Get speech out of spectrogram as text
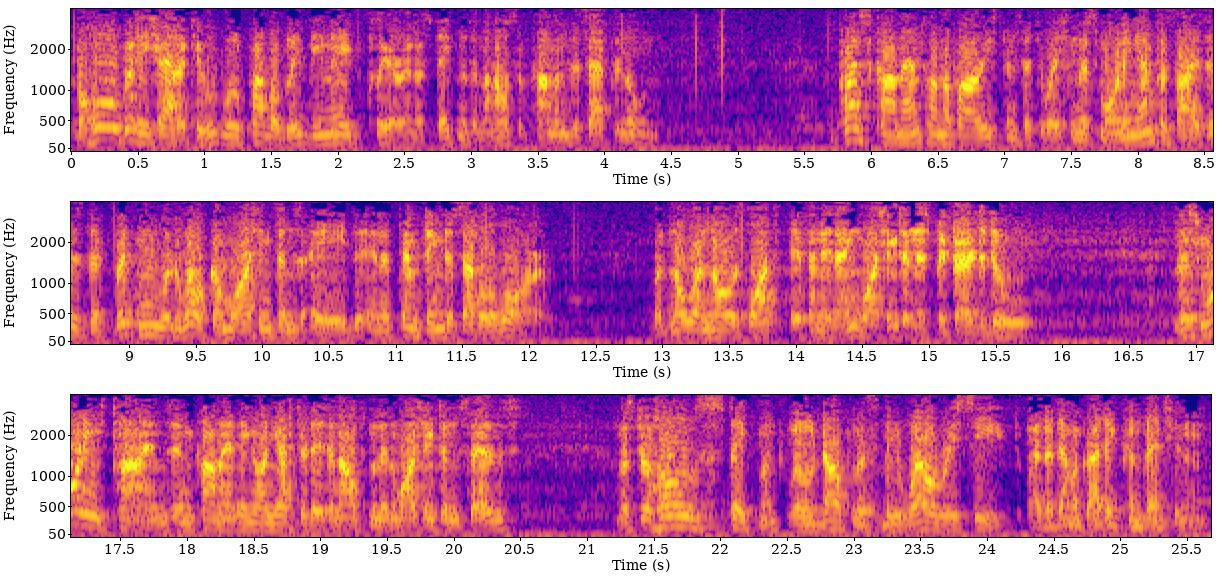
The whole British attitude will probably be made clear in a statement in the House of Commons this afternoon. Press comment on the Far Eastern situation this morning emphasizes that Britain would welcome Washington's aid in attempting to settle the war. But no one knows what, if anything, Washington is prepared to do. This morning's Times, in commenting on yesterday's announcement in Washington, says Mr. Hull's statement will doubtless be well received by the Democratic Convention.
